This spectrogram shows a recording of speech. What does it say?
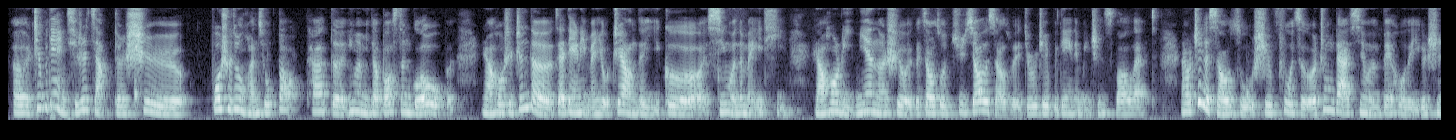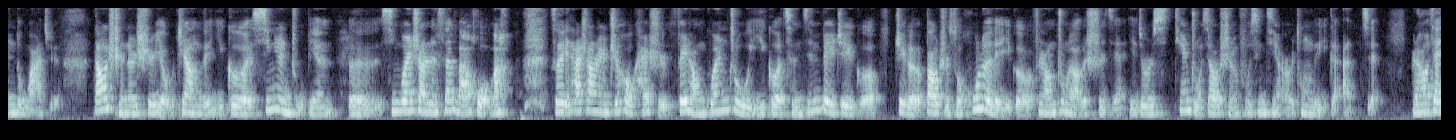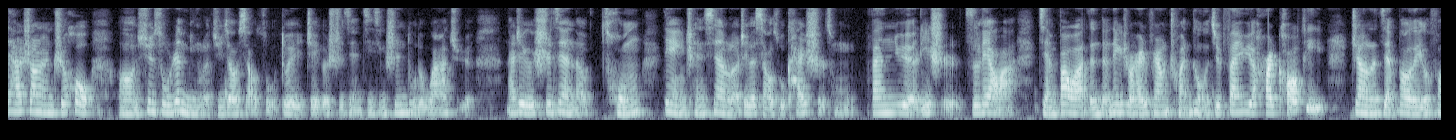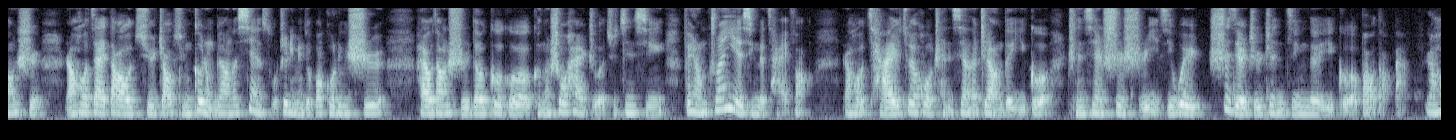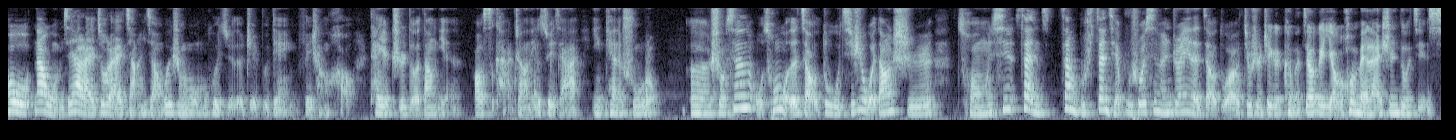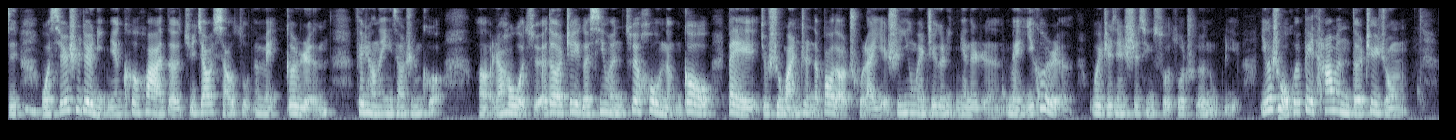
呃，这部电影其实讲的是波士顿环球报，它的英文名叫 Boston Globe，然后是真的在电影里面有这样的一个新闻的媒体，然后里面呢是有一个叫做聚焦的小组，也就是这部电影的名称 Spotlight，然后这个小组是负责重大新闻背后的一个深度挖掘。当时呢是有这样的一个新任主编，呃，新官上任三把火嘛，所以他上任之后开始非常关注一个曾经被这个这个报纸所忽略的一个非常重要的事件，也就是天主教神父性侵儿童的一个案件。然后在他上任之后，呃，迅速任命了聚焦小组，对这个事件进行深度的挖掘。那这个事件呢，从电影呈现了这个小组开始，从翻阅历史资料啊、简报啊等等，那个时候还是非常传统的，去翻阅 hard copy 这样的简报的一个方式，然后再到去找寻各种各样的线索，这里面就包括律师，还有当时的各个可能受害者，去进行非常专业性的采访，然后才最后呈现了这样的一个呈现事实以及为世界之震惊的一个报道吧。然后，那我们接下来就来讲一讲为什么我们会觉得这部电影非常好，它也值得当年奥斯卡这样的一个最佳影片的殊荣。呃，首先，我从我的角度，其实我当时从新暂暂不暂且不说新闻专业的角度，就是这个可能交给姚后梅来深度解析。我其实是对里面刻画的聚焦小组的每个人非常的印象深刻。嗯，然后我觉得这个新闻最后能够被就是完整的报道出来，也是因为这个里面的人每一个人为这件事情所做出的努力。一个是我会被他们的这种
